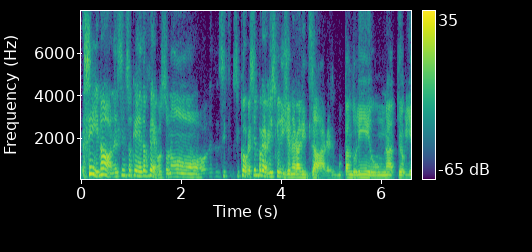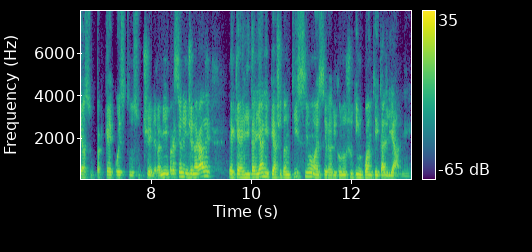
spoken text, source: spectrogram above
Sì, no, nel senso che davvero sono... si, si corre sempre il rischio di generalizzare, buttando lì una teoria su perché questo succede. La mia impressione in generale è che agli italiani piace tantissimo essere riconosciuti in quanto italiani.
